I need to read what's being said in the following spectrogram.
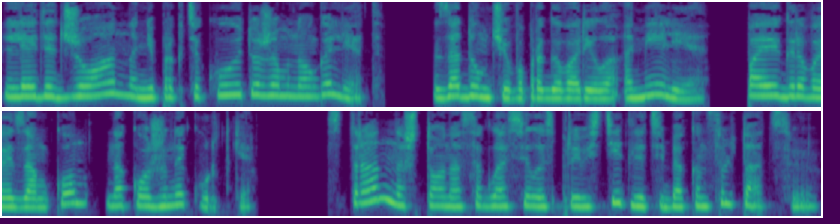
«Леди Джоанна не практикует уже много лет», задумчиво проговорила Амелия, поигрывая замком на кожаной куртке. «Странно, что она согласилась провести для тебя консультацию.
